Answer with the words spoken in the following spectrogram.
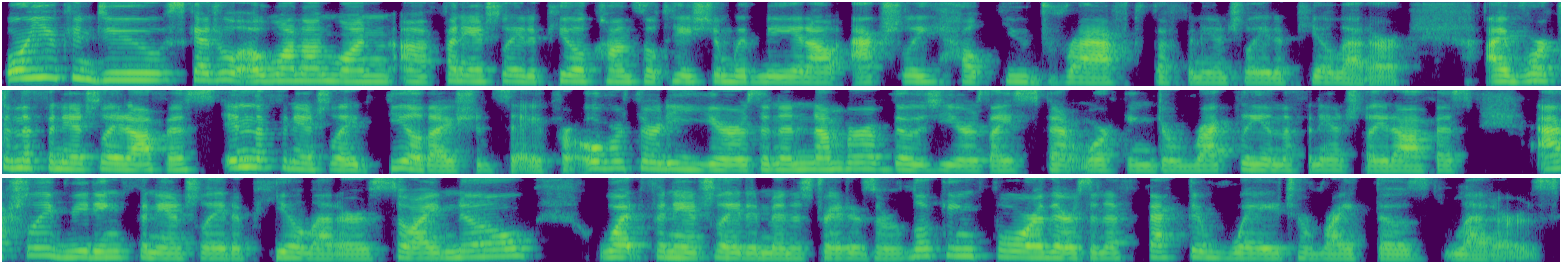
or you can do schedule a one-on-one -on -one, uh, financial aid appeal consultation with me and I'll actually help you draft the financial aid appeal letter. I've worked in the financial aid office, in the financial aid field, I should say, for over 30 years. And a number of those years I spent working directly in the financial aid office, actually reading financial aid appeal letters. So I know what financial aid administrators are looking for. There's an effective way to write those letters.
